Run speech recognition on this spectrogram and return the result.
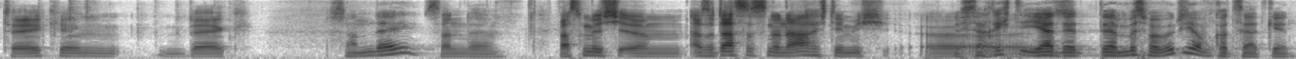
Taking Back Sunday? Sunday. Was mich, ähm, also das ist eine Nachricht, die mich. Äh, Ist ja richtig, ja, da, müssen wir wirklich auf ein Konzert gehen.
